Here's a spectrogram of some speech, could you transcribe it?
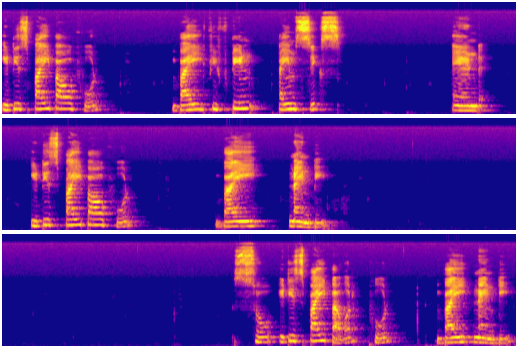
it is pi power 4 by 15 times 6 and it is pi power 4 by 90 so it is pi power 4 by 90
